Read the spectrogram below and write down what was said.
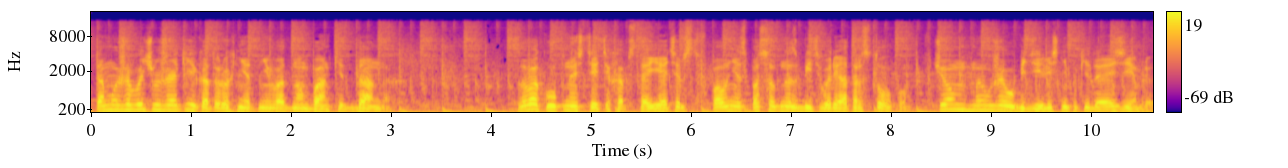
К тому же вы чужаки, которых нет ни в одном банке данных. Совокупность этих обстоятельств вполне способна сбить вариатор с толку, в чем мы уже убедились, не покидая Землю.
